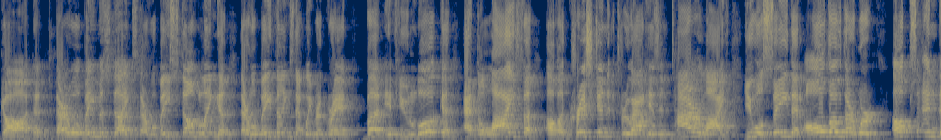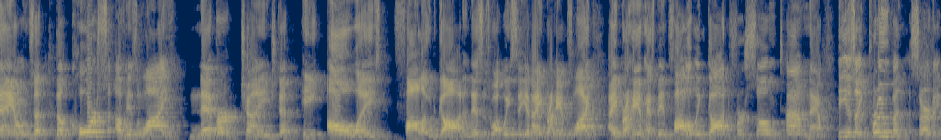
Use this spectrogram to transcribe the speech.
God. There will be mistakes, there will be stumbling, there will be things that we regret, but if you look at the life of a Christian throughout his entire life, you will see that although there were ups and downs, the course of his life never changed. He always followed God. And this is what we see in Abraham's life. Abraham has been following God for some time now. He is a proven servant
